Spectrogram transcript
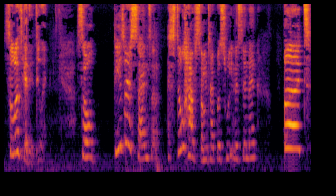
so let's get into it. So these are scents that still have some type of sweetness in it, but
